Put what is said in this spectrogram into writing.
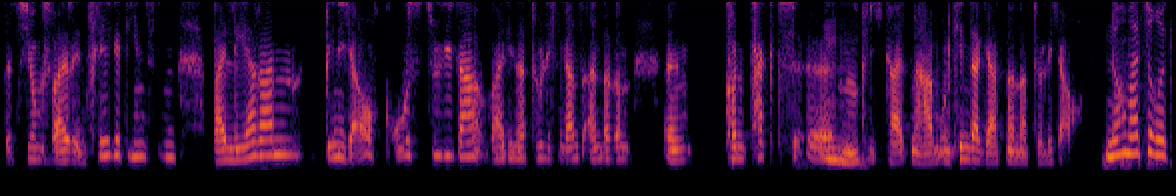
beziehungsweise in Pflegediensten. Bei Lehrern bin ich auch großzügiger, weil die natürlich einen ganz anderen äh, Kontaktmöglichkeiten äh, mhm. haben und Kindergärtner natürlich auch. Nochmal zurück.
